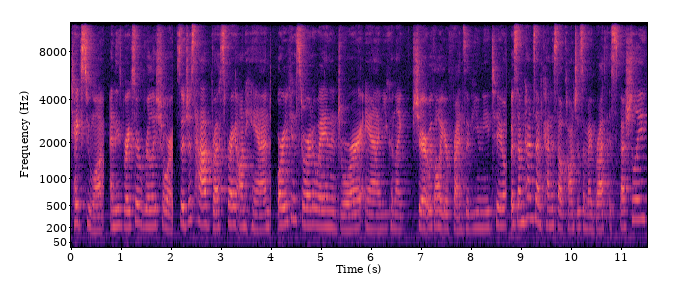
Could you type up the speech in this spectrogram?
takes too long and these breaks are really short. So just have breath spray on hand or you can store it away in a drawer and you can like share it with all your friends if you need to. But sometimes I'm kind of self-conscious of my breath, especially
